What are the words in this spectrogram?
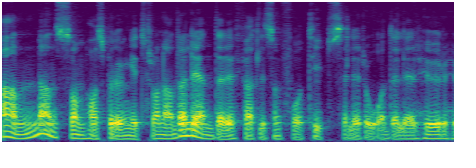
annan som har sprungit från andra länder för att liksom få tips eller råd eller hur?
